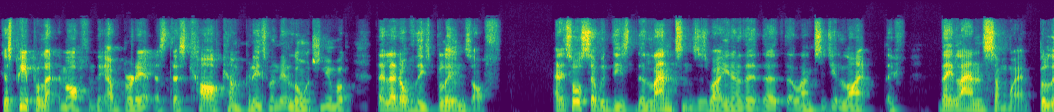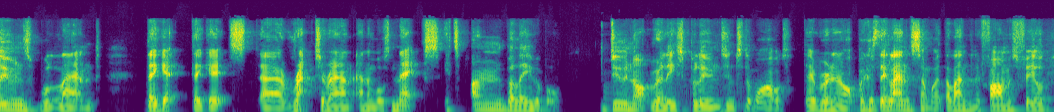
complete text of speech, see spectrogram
because people let them off and think, oh, brilliant. There's, there's car companies when they're launching new model, they let all these balloons off, and it's also with these the lanterns as well. You know, the the, the lanterns you light, they they land somewhere. Balloons will land. They get they get uh, wrapped around animals' necks. It's unbelievable. Do not release balloons into the wild. They're really not because they land somewhere. They land in a farmer's field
